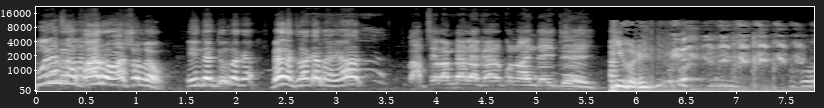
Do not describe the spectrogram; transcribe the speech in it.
মরে তুমিও আছে পারো আসলেও ইন্দা তুই লাগে। বেলেগ জায়গা নাই আর। পাচ্ছিলাম বেলা খায় কোনো আইন দেই গো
